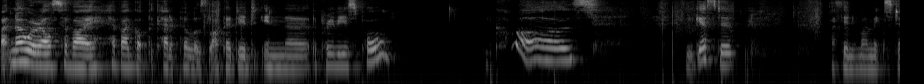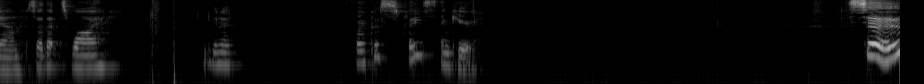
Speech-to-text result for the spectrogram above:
But nowhere else have I have I got the caterpillars like I did in the, the previous pour. Because, you guessed it, I thinned my mix down. So that's why. You're going to focus, please? Thank you. So,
